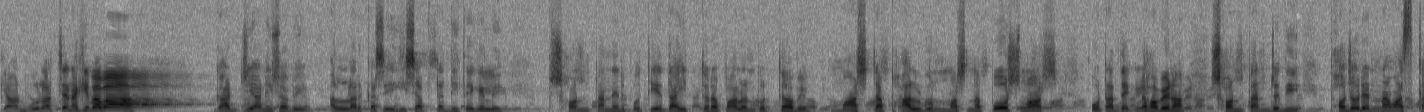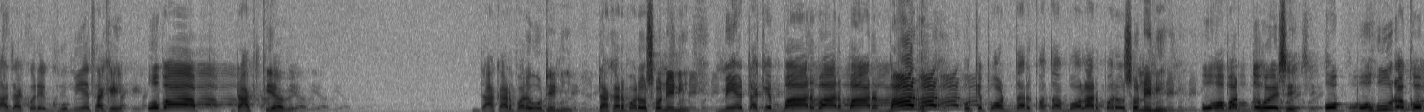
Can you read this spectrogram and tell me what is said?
কেমন ভুল হচ্ছে নাকি বাবা? গার্জিয়ান হিসাবে আল্লাহর কাছে হিসাবটা দিতে গেলে সন্তানের প্রতি দায়িত্বটা পালন করতে হবে। মাসটা ফাল্গুন মাস না পৌষ মাস, ওটা দেখলে হবে না। সন্তান যদি ফজরের নামাজ কাজা করে ঘুমিয়ে থাকে, ও বাপ, ডাকতে হবে। ডাকার পরে ওঠেনি ডাকার পরেও শোনেনি। মেয়েটাকে বারবার বার বার ওকে পর্দার কথা বলার পরেও শোনেনি। ও অবাধ্য হয়েছে, ও বহু রকম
